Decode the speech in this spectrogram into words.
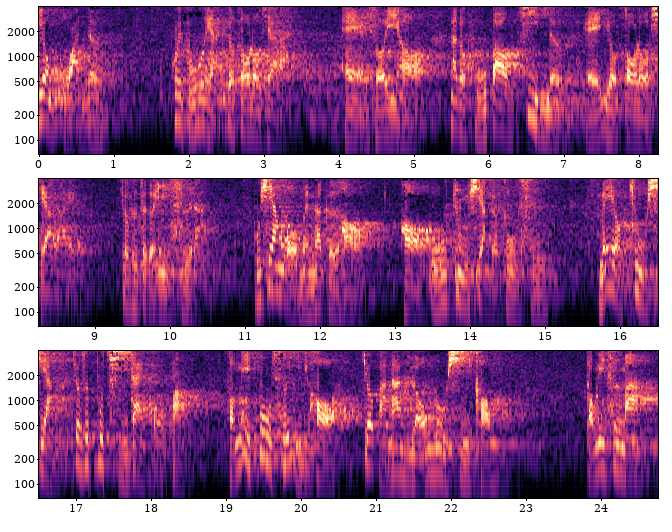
用完了，会不会啊又堕落下来？哎，所以哦，那个福报尽了，哎，又堕落下来了，就是这个意思啦。不像我们那个哈，哦无住相的布施，没有住相，就是不期待果报。我们一布施以后啊，就把它融入虚空，懂意思吗？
